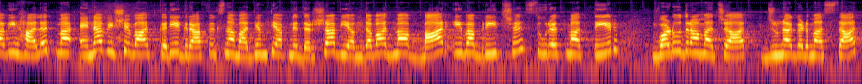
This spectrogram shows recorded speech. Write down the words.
આવી હાલતમાં? એના વિશે વાત કરીએ ગ્રાફિક્સના માધ્યમથી આપને દર્શાવીએ. અમદાવાદમાં બાર એવા બ્રિજ છે. સુરતમાં તેર, વડોદરામાં ચાર, જુનાગઢમાં સાત.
